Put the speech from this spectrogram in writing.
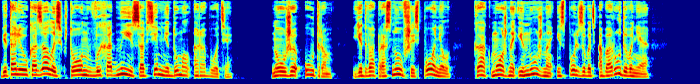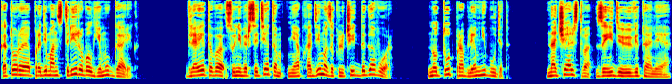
Виталию казалось, что он в выходные совсем не думал о работе. Но уже утром, едва проснувшись, понял, как можно и нужно использовать оборудование, которое продемонстрировал ему Гарик. Для этого с университетом необходимо заключить договор. Но тут проблем не будет. Начальство за идею Виталия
